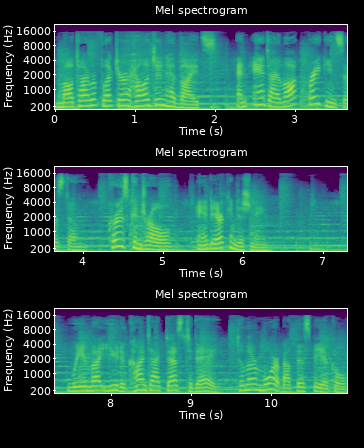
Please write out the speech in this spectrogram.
multi-reflector halogen headlights, an anti-lock braking system, cruise control, and air conditioning. We invite you to contact us today to learn more about this vehicle.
